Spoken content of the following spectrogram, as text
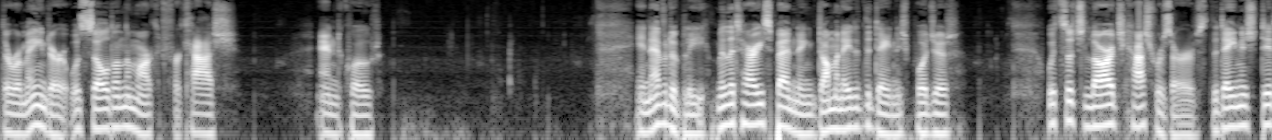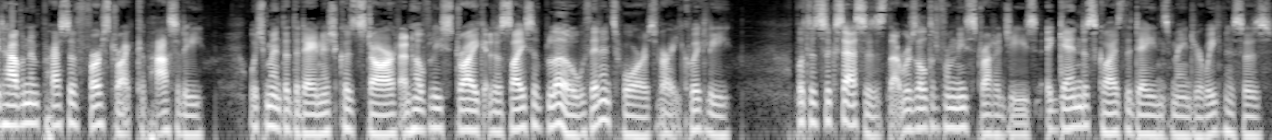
The remainder was sold on the market for cash. Inevitably, military spending dominated the Danish budget. With such large cash reserves, the Danish did have an impressive first strike capacity, which meant that the Danish could start and hopefully strike a decisive blow within its wars very quickly. But the successes that resulted from these strategies again disguised the Danes' major weaknesses.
